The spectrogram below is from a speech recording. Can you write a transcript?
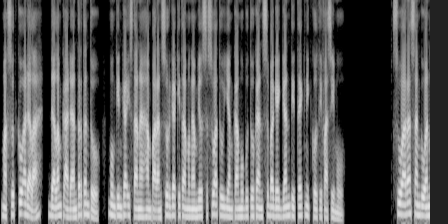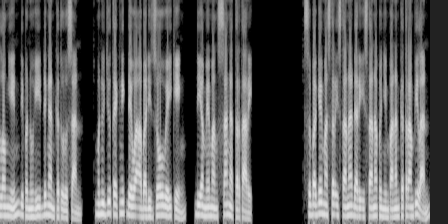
maksudku adalah, dalam keadaan tertentu, mungkinkah istana hamparan surga kita mengambil sesuatu yang kamu butuhkan sebagai ganti teknik kultivasimu? Suara sangguan Long Yin dipenuhi dengan ketulusan. Menuju teknik Dewa Abadi Zhou Wei King, dia memang sangat tertarik. Sebagai master istana dari Istana Penyimpanan Keterampilan,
